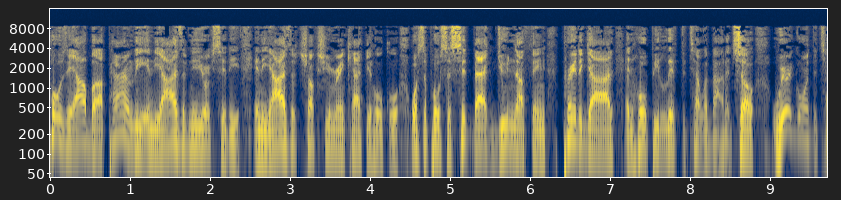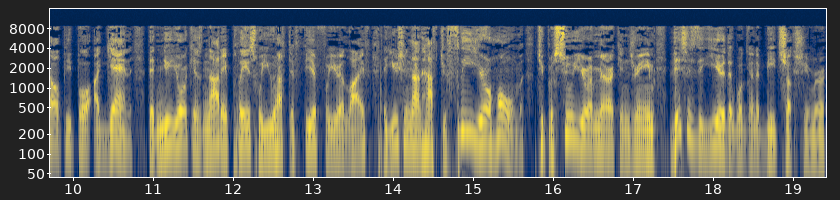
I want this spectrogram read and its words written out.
Jose Alba apparently, in the eyes of New York City, in the eyes of Chuck Schumer and Kathy Hochul, was supposed to sit back, do nothing, pray to God, and hope he lived to tell about it. So we're going to tell people again that New York is not a place where you have to fear for your life, that you should not have to flee your home to pursue your American dream. This is the year that we're going to beat Chuck Schumer.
